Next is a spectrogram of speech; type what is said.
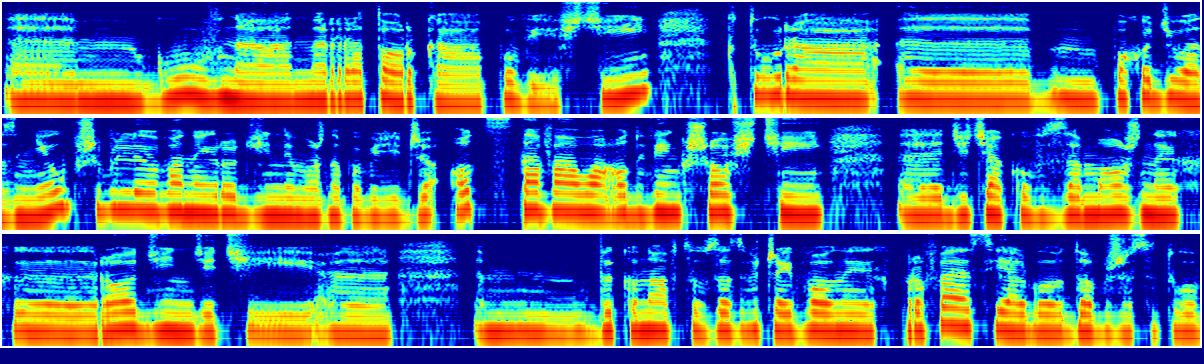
um, główna narratorka powieści, która um, pochodziła z nieuprzywilejowanej rodziny, można powiedzieć, że odstawała od większości um, dzieciaków z zamożnych rodzin, dzieci wykonawców zazwyczaj wolnych profesji albo dobrze sytuowanych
